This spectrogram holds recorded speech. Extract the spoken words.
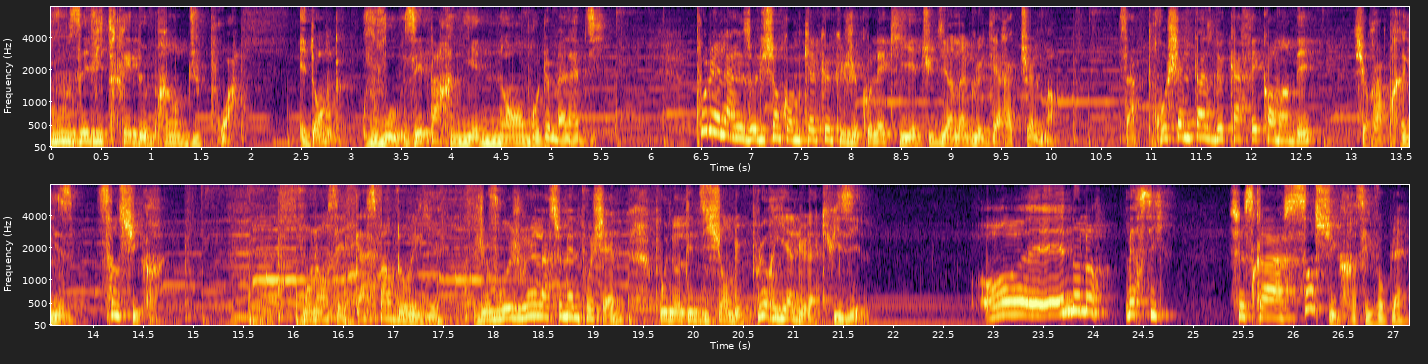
vous éviterez de prendre du poids. Et donc, vous vous épargnez nombre de maladies. Prenez la résolution comme quelqu'un que je connais qui étudie en Angleterre actuellement. Sa prochaine tasse de café commandée sera prise sans sucre. Mon nom c'est Gaspard Dorélien. Je vous rejoins la semaine prochaine pour une autre édition de Pluriel de la cuisine. Oh, eh, non, non, merci. Ce sera sans sucre, s'il vous plaît.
